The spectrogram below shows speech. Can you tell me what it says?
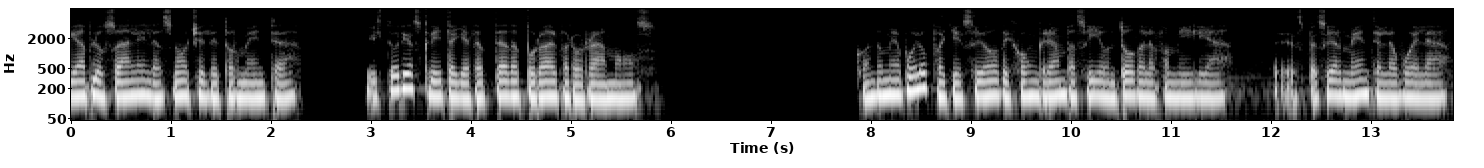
diablo sale en las noches de tormenta. Historia escrita y adaptada por Álvaro Ramos. Cuando mi abuelo falleció dejó un gran vacío en toda la familia, especialmente en la abuela.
